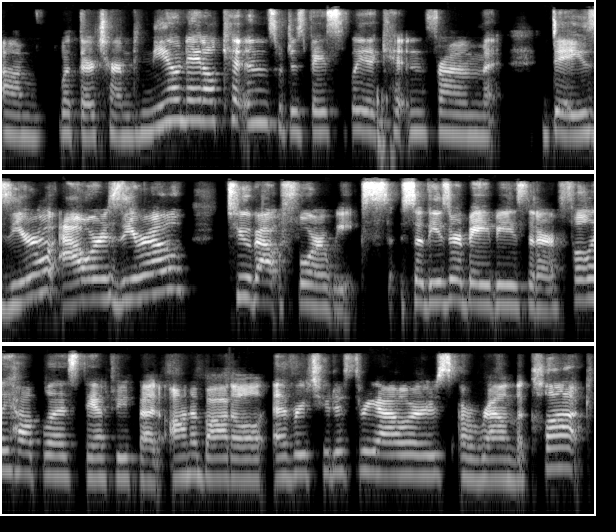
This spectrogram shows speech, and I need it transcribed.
um, what they're termed neonatal kittens, which is basically a kitten from day zero, hour zero, to about four weeks. So, these are babies that are fully helpless. They have to be fed on a bottle every two to three hours around the clock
